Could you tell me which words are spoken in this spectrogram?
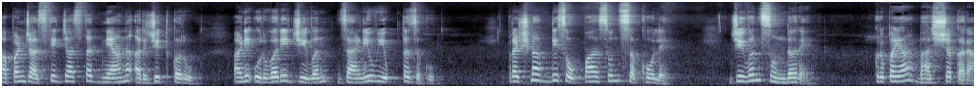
आपण जास्तीत जास्त ज्ञान अर्जित करू. आणि उर्वरित जीवन जाणीवयुक्त जगू. प्रश्न अगदी सोपा असून सखोल. आहे जीवन सुंदर आहे. कृपया भाष्य करा.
